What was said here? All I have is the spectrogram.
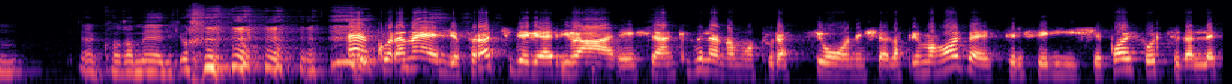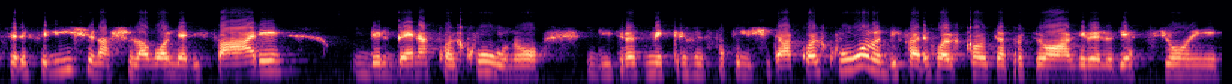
Mm. È ancora meglio. è ancora meglio, però ci devi arrivare, cioè anche quella è una maturazione, cioè la prima cosa è essere felice, poi forse dall'essere felice nasce la voglia di fare del bene a qualcuno, di trasmettere questa felicità a qualcuno, di fare qualcosa proprio a livello di azioni.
